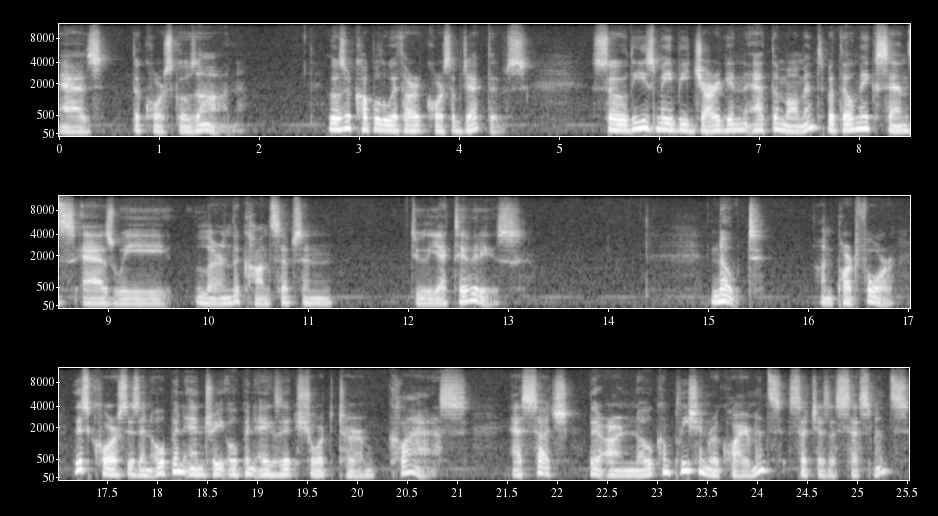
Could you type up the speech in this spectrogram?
as the course goes on. Those are coupled with our course objectives. So these may be jargon at the moment, but they'll make sense as we learn the concepts and do the activities. Note on part 4, this course is an open entry, open exit short-term class. As such, there are no completion requirements, such as assessments,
